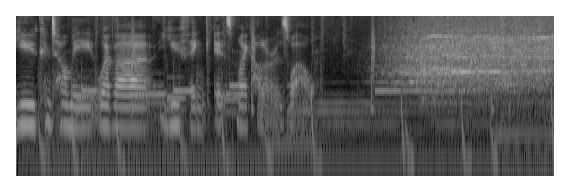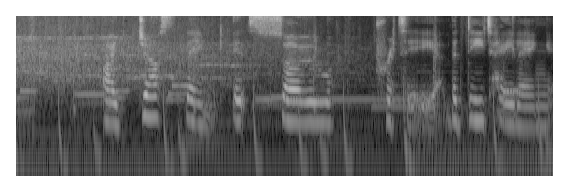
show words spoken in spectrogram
you can tell me whether you think it's my colour as well. I just think it's so pretty. The detailing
